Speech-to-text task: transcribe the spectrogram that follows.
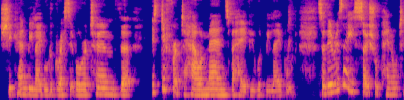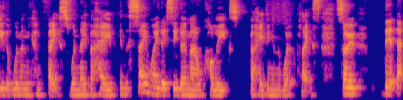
she can be labeled aggressive or a term that is different to how a man's behavior would be labeled. So there is a social penalty that women can face when they behave in the same way they see their male colleagues behaving in the workplace. So that, that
